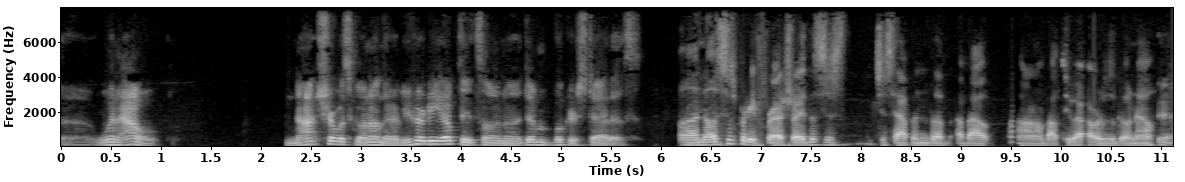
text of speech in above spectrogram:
uh, went out. Not sure what's going on there. Have you heard any updates on uh, Devin Booker's status? Uh, no, this is pretty fresh, right? This is just happened about, I don't know, about two hours ago now. Yeah,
